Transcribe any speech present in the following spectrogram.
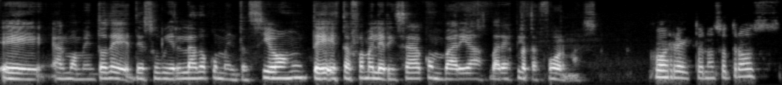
Eh, al momento de, de, subir la documentación, te estás familiarizada con varias, varias plataformas. Correcto. Nosotros,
